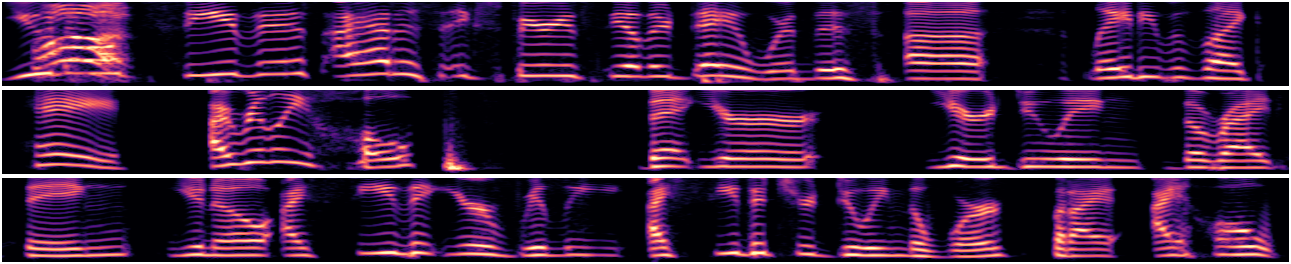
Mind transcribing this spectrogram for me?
you Fuck. don't see this. I had an experience the other day where this uh lady was like, "Hey, I really hope that you're you're doing the right thing. You know, I see that you're really I see that you're doing the work, but I I hope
